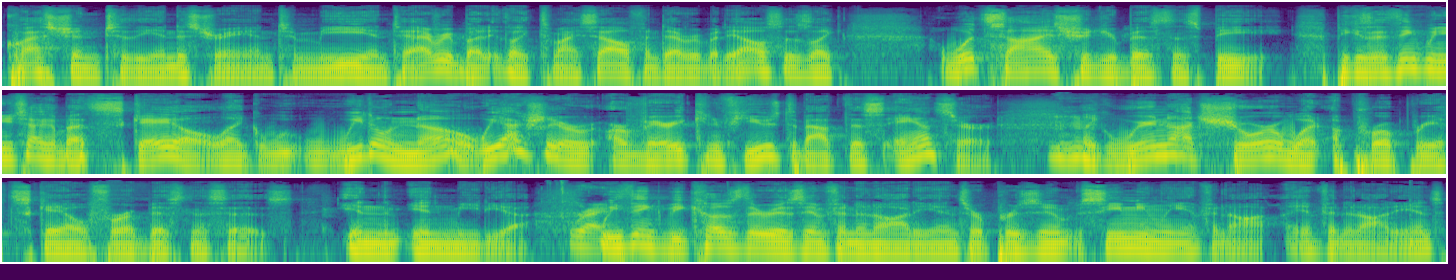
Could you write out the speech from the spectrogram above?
question to the industry and to me and to everybody, like to myself and to everybody else, is like, what size should your business be? Because I think when you talk about scale, like w- we don't know. We actually are, are very confused about this answer. Mm-hmm. Like we're not sure what appropriate scale for a business is. In in media. Right. We think because there is infinite audience or presume seemingly infinite infinite audience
